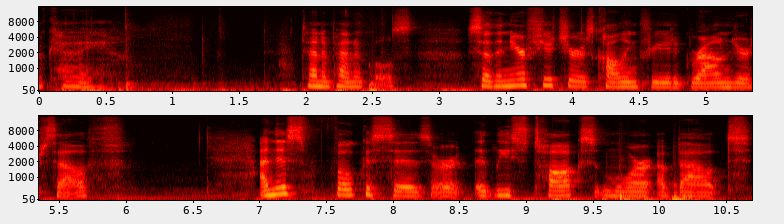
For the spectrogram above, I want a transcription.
Okay. Ten of Pentacles. So the near future is calling for you to ground yourself. And this focuses, or at least talks more about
